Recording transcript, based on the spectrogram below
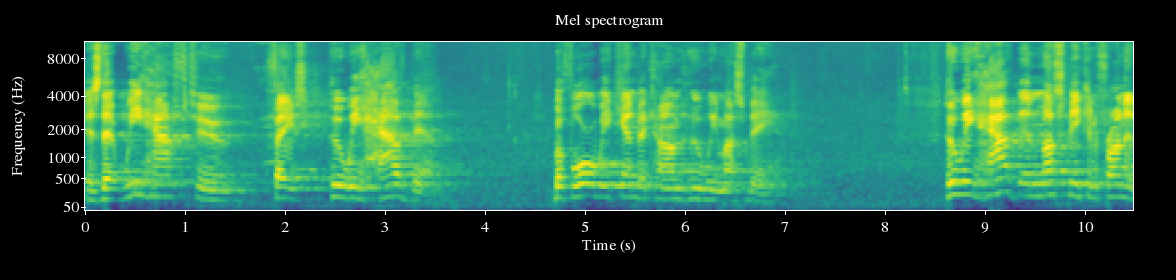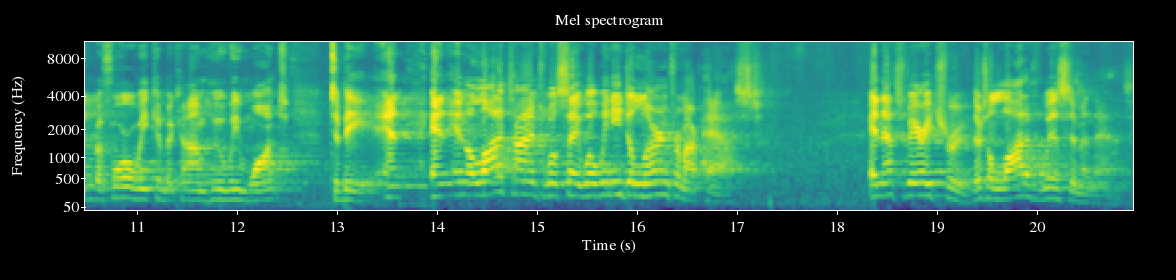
is that we have to face who we have been before we can become who we must be. Who we have been must be confronted before we can become who we want to be. And, and, and a lot of times we'll say, well, we need to learn from our past. And that's very true. There's a lot of wisdom in that.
